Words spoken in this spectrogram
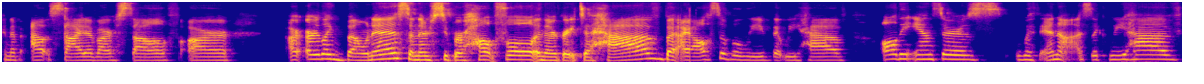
kind of outside of ourself are are, are like bonus and they're super helpful and they're great to have. But I also believe that we have all the answers within us. Like we have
